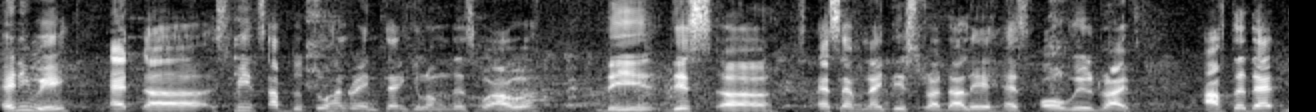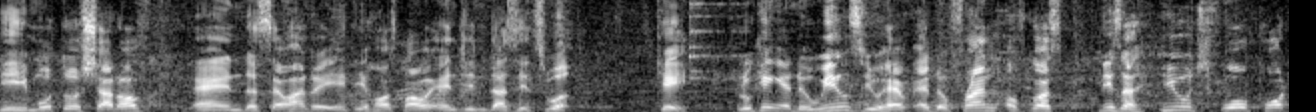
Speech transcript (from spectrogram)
anyway, at uh, speeds up to 210 kilometers per hour, the, this uh, SF90 Stradale has all-wheel drive. After that, the motor shut off and the 780 horsepower engine does its work. Okay, Looking at the wheels you have at the front, of course, these are huge four-pot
